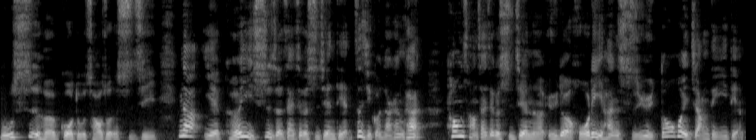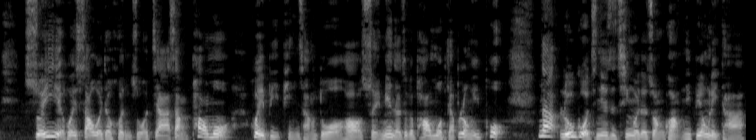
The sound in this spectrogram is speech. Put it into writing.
不适合过度操作的时机。那也可以试着在这个时间点自己观察看看，通常在这个时间呢，鱼的活力和食欲都会降低一点，水也会稍微的浑浊，加上泡沫。会比平常多哈，水面的这个泡沫比较不容易破。那如果今天是轻微的状况，你不用理它，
